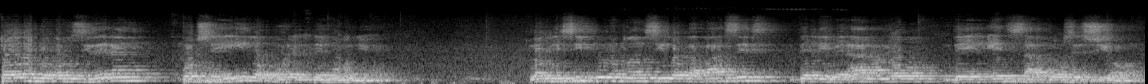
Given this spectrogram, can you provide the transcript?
Todos lo consideran poseído por el demonio. Los discípulos no han sido capaces de liberarlo de esa posesión.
